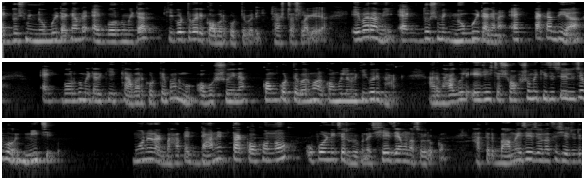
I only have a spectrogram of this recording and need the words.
এক দশমিক নব্বই টাকা আমরা এক বর্গ মিটার কী করতে পারি? কভার করতে পারি, ঠাস ঠাস লাগাইয়া। এবার আমি এক দশমিক নব্বই টাকা না, এক টাকা দিয়া এক বর্গ মিটার কি কাভার করতে পারব অবশ্যই না। কম করতে পারব আর কম হলে আমরা কী করি? ভাগ। আর ভাগ হলে এই জিনিসটা সবসময় কিছু চলে যাব, নিচে। মনে রাখবা, হাতের ডানেরটা কখনো উপর নিচের হইব না, সে যেমন আছে ওইরকম। হাতের বামে যে জন আছে, সে যদি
